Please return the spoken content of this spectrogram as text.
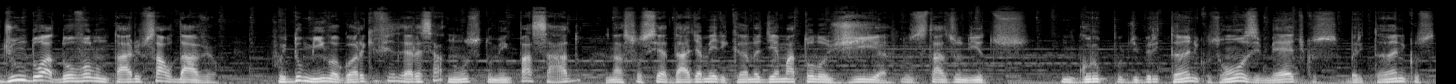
de um doador voluntário saudável. Foi domingo agora que fizeram esse anúncio, domingo passado, na Sociedade Americana de Hematologia nos Estados Unidos. Um grupo de britânicos, 11 médicos britânicos,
